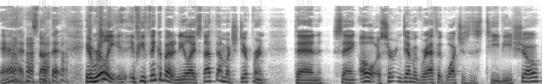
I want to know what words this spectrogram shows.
ad. It's not that. It really, if you think about it, Nilay, it's not that much different than saying, oh, a certain demographic watches this TV show,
